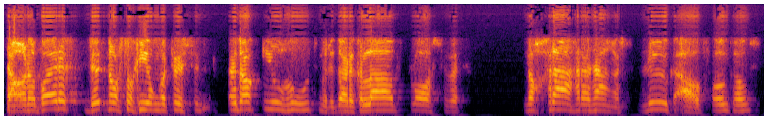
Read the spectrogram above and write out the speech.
Nou, en op erg, dit nostalgie ondertussen, het ook heel goed. Met de darke laad plaatsen we nog graag als leuke oude foto's.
